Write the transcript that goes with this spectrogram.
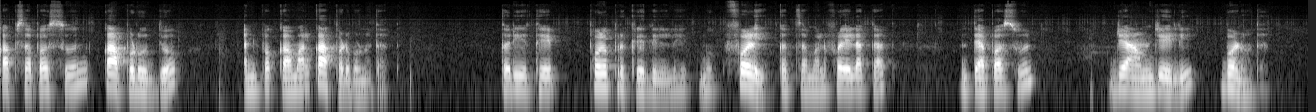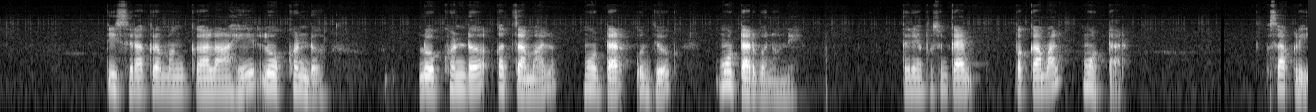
कापसापासून कापड उद्योग आणि पक्का माल कापड बनवतात. तर इथे फळ प्रक्रिया दिलेली आहेत. मग फळे कच्चा माल फळे लागतात. आणि त्यापासून जॅम जेली बनवतात. तिसरा क्रमांकाला आहे लोखंड. लोखंड कच्चा माल मोटार उद्योग मोटार बनवणे. तर यापासून काय? पक्का माल मोटार. साखळी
